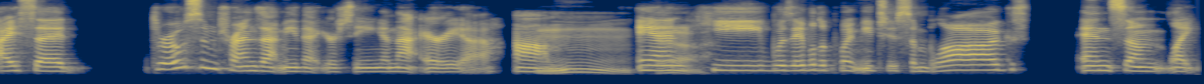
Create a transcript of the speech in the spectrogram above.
I said, throw some trends at me that you're seeing in that area. Um, mm, and yeah. he was able to point me to some blogs and some like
